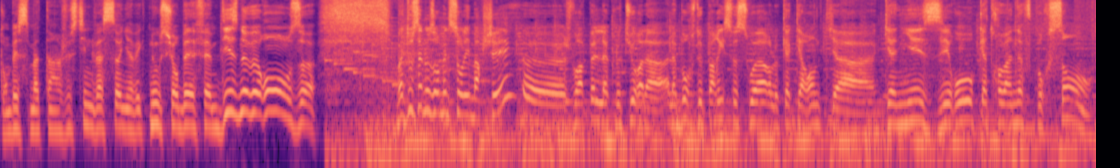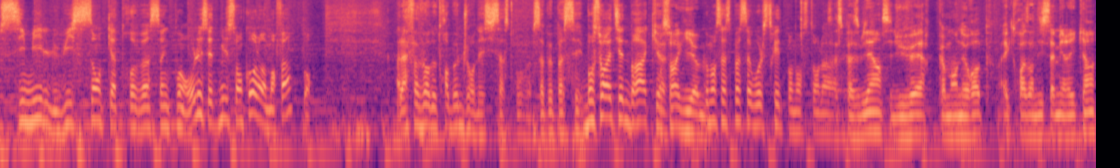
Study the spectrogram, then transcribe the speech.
tombé ce matin. Justine Vassogne avec nous sur BFM, 19h11. Bah, tout ça nous emmène sur les marchés. Euh, je vous rappelle la clôture à la, Bourse de Paris ce soir. Le CAC 40 qui a gagné 0,89%, 6885 points. Oh, les 7000 sont encore là, mais enfin, bon à la faveur de trois bonnes journées, si ça se trouve. Ça peut passer. Bonsoir Étienne Braque. Bonsoir Guillaume. Comment ça se passe à Wall Street pendant ce temps-là? Ça se passe bien, c'est du vert, comme en Europe, avec trois indices américains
